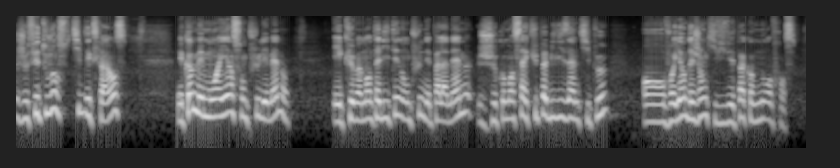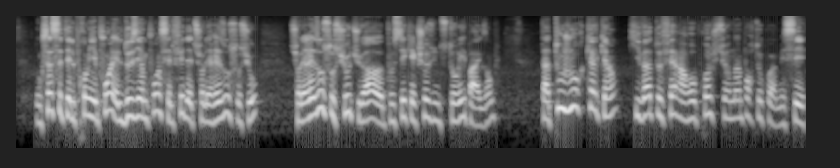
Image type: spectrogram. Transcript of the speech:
je fais toujours ce type d'expérience. Mais comme mes moyens sont plus les mêmes, et que ma mentalité non plus n'est pas la même, je commençais à culpabiliser un petit peu en voyant des gens qui vivaient pas comme nous en France. Donc ça, c'était le premier point. Et le deuxième point, c'est le fait d'être sur les réseaux sociaux. Sur les réseaux sociaux, tu vas euh, poster quelque chose, une story par exemple. Tu as toujours quelqu'un qui va te faire un reproche sur n'importe quoi. Mais c'est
